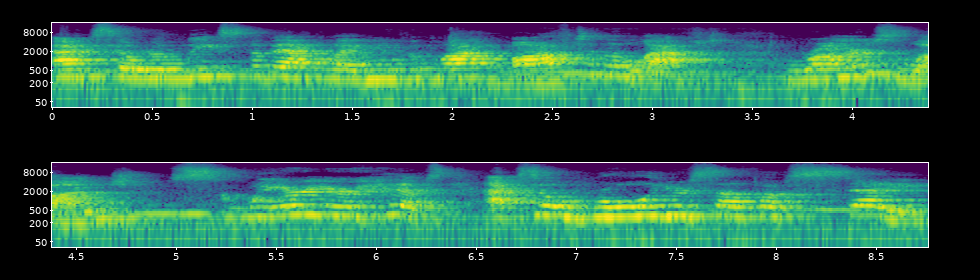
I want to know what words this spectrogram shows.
Exhale, release the back leg, move the block off to the left, runner's lunge, square your hips. Exhale, roll yourself up steady.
